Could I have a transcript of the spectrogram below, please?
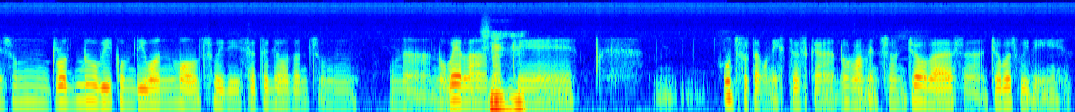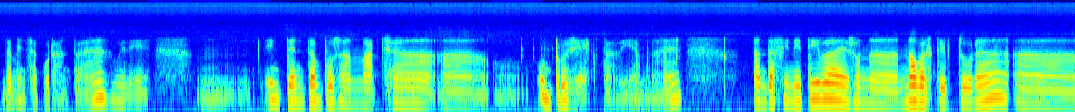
és un road movie, com diuen molts, vull dir, saps allò, doncs, un, una novel·la en mm -hmm. què uns protagonistes que normalment són joves, eh, joves vull dir de menys de 40, eh? vull dir, mm, intenten posar en marxa eh, un projecte, diguem-ne. Eh? En definitiva, és una nova escriptura eh,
